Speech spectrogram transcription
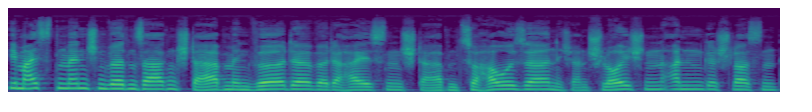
Die meisten Menschen würden sagen, Sterben in Würde würde heißen, sterben zu Hause, nicht an Schläuchen angeschlossen,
